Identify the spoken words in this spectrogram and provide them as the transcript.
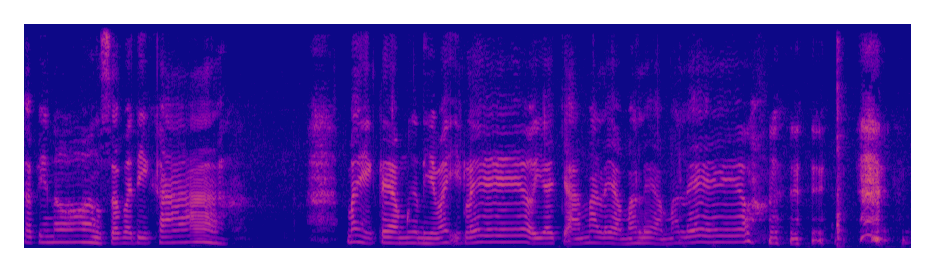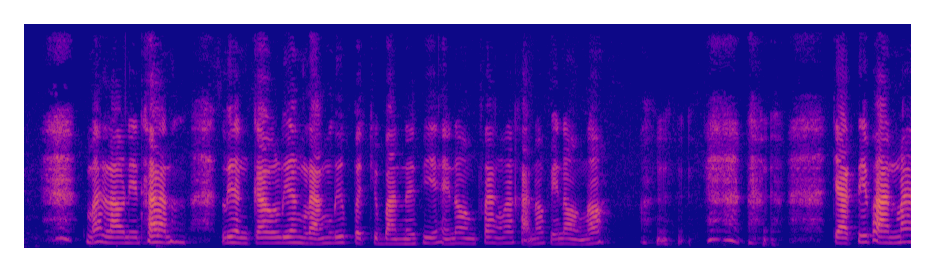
ค่ะพี่น้อง สวัสดีค่ะ มาอีกแล้วมือนี้มาอีกแล้วยายจ๋ามาแล้วมาแล้วมาแล้ว มาเรานิทานเรื่องเก่าเรื่องหลังหรือปัจจุบันเลยพี่ให้น้องฟังนะคะน้องพี่น้องเนาะจากที่ผ่านมา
